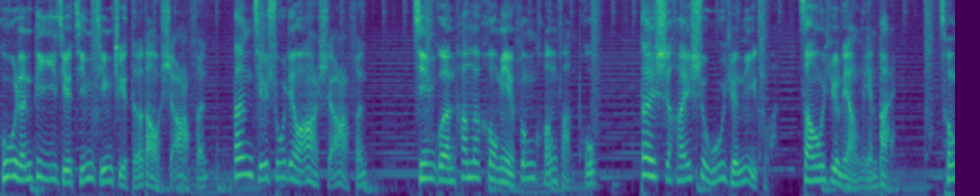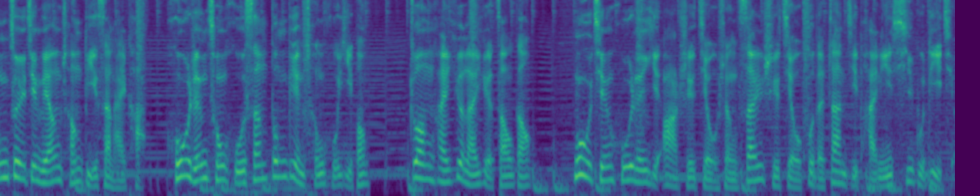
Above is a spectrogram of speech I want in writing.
湖人第一节仅仅只得到十二分，单节输掉二十二分。尽管他们后面疯狂反扑，但是还是无缘逆转，遭遇两连败。从最近两场比赛来看，湖人从湖三崩变成湖一崩，状态越来越糟糕。目前湖人以二十九胜三十九负的战绩排名西部第九，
